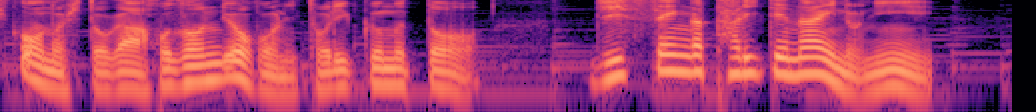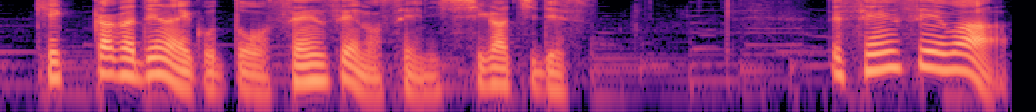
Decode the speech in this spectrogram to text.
思考の人が保存療法に取り組むと実践が足りてないのに結果が出ないことを先生のせいにしがちです。で先生は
